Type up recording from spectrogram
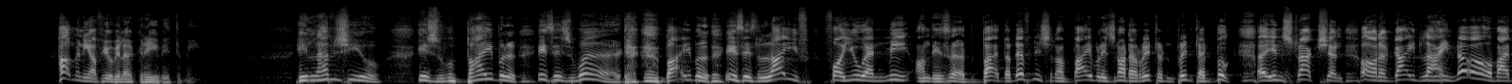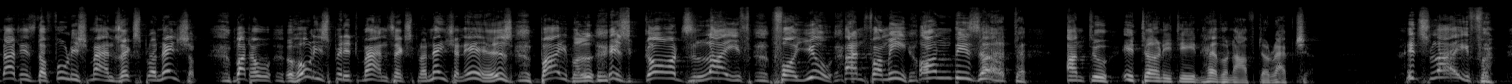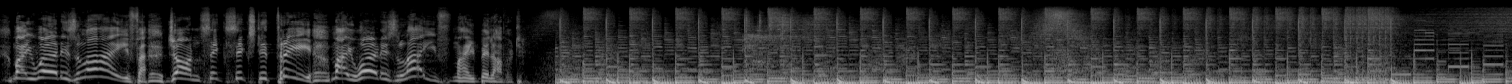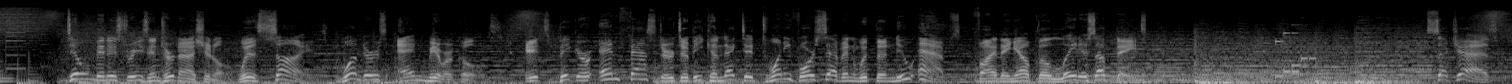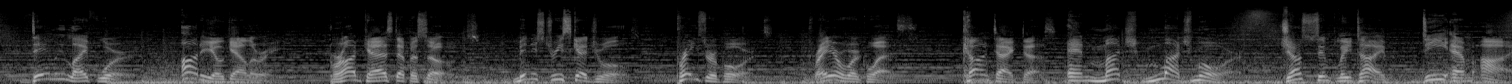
How many of you will agree with me? He loves you. His Bible is His word. Bible is His life for you and me on this earth. But the definition of Bible is not a written, printed book, an instruction, or a guideline. No, but that is the foolish man's explanation. But a Holy Spirit man's explanation is Bible is God's life for you and for me on this earth unto eternity in heaven after rapture. It's life. My word is life. John 6 63. My word is life, my beloved. Dill Ministries International with signs, wonders, and miracles. It's bigger and faster to be connected 24 7 with the new apps, finding out the latest updates such as Daily Life Word, Audio Gallery, broadcast episodes, ministry schedules, praise reports, prayer requests, contact us, and much, much more. Just simply type DMI.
